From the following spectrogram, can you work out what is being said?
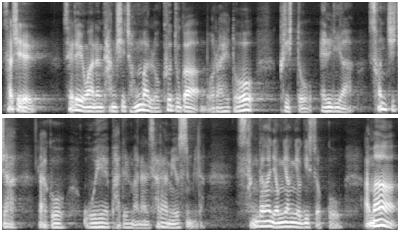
사실 세례 요한은 당시 정말로 그 누가 뭐라 해도 그리스도 엘리야 선지자라고 오해받을 만한 사람이었습니다. 상당한 영향력이 있었고 아마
